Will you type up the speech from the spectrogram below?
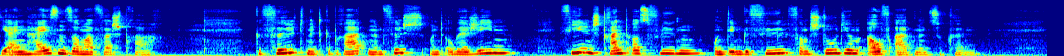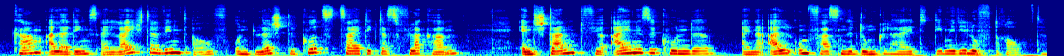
die einen heißen Sommer versprach. Gefüllt mit gebratenem Fisch und Auberginen, vielen Strandausflügen und dem Gefühl, vom Studium aufatmen zu können. Kam allerdings ein leichter Wind auf und löschte kurzzeitig das Flackern, entstand für eine Sekunde eine allumfassende Dunkelheit, die mir die Luft raubte.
